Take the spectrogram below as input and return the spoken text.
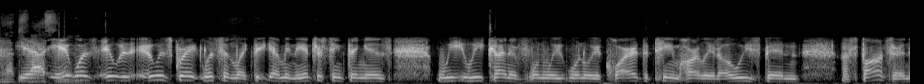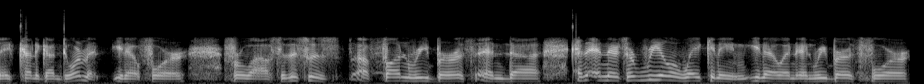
That's yeah, it was it was was great. Listen, like the, I mean, the interesting thing is, we we kind of when we when we acquired the team, Harley had always been a sponsor, and they'd kind of gone dormant, you know, for for a while. So this was a fun rebirth, and uh, and and there's a real awakening, you know, and, and rebirth for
